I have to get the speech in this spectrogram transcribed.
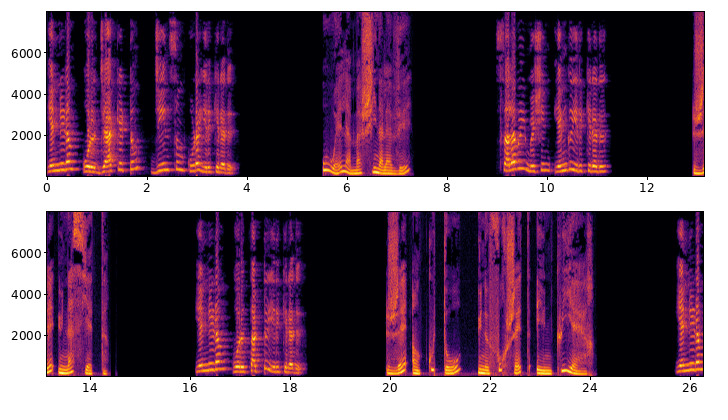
என்னிடம் ஒரு ஜாக்கெட்டும் ஜீன்ஸும் கூட இருக்கிறது Où est la machine à laver சலவை மெஷின் எங்கு இருக்கிறது J'ai une assiette. என்னிடம் ஒரு தட்டு இருக்கிறது J'ai un couteau, une fourchette et une cuillère. என்னிடம்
